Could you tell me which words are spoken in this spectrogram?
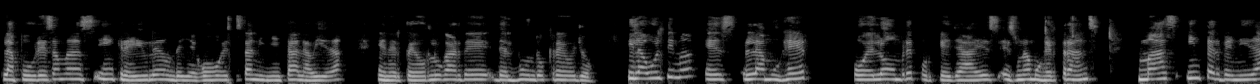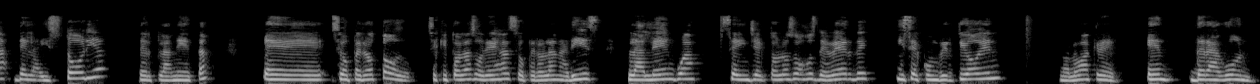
la pobreza más increíble donde llegó esta niñita a la vida, en el peor lugar del mundo, creo yo. Y la última es la mujer o el hombre, porque ya es, es una mujer trans, más intervenida de la historia del planeta. Eh, se operó todo, se quitó las orejas, se operó la nariz, la lengua, se inyectó los ojos de verde y se convirtió en, no lo va a creer, en dragón.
